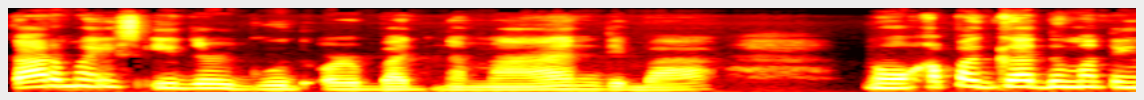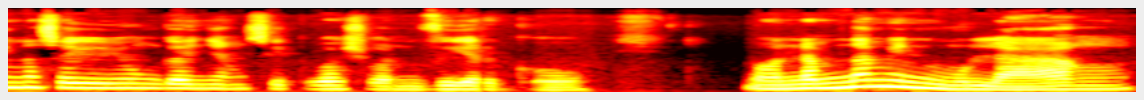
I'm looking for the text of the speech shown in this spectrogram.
Karma is either good or bad naman, 'di ba? No, kapag ka dumating na sa yung ganyang sitwasyon, Virgo, no, namnamin mo lang.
